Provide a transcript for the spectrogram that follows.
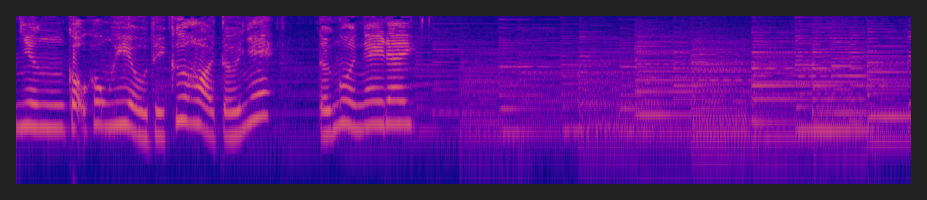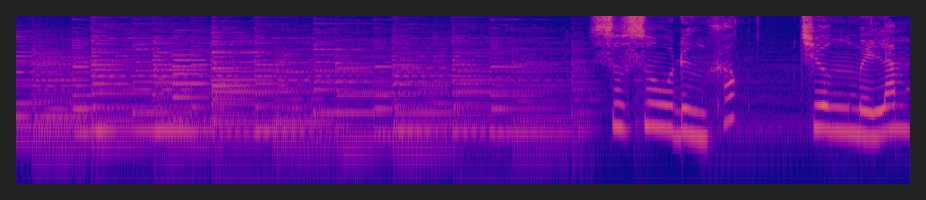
Nhưng cậu không hiểu thì cứ hỏi tớ nhé, tớ ngồi ngay đây. Su Su đừng khóc, chương 15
